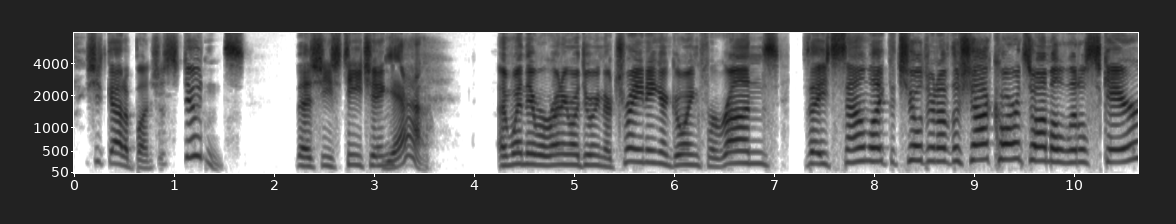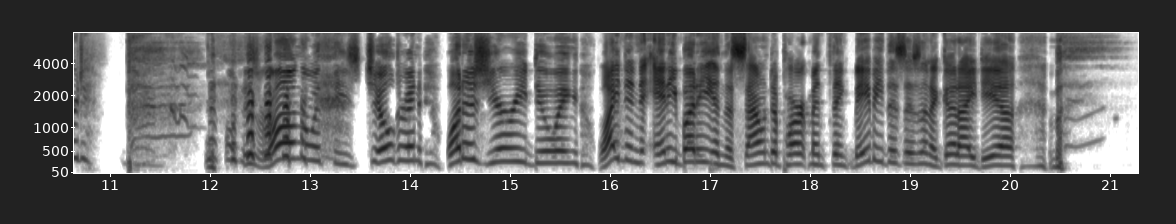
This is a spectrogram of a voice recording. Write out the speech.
she's got a bunch of students that she's teaching. Yeah. And when they were running around doing their training and going for runs, they sound like the children of the shock horn, so I'm a little scared. what is wrong with these children? What is Yuri doing? Why didn't anybody in the sound department think maybe this isn't a good idea?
